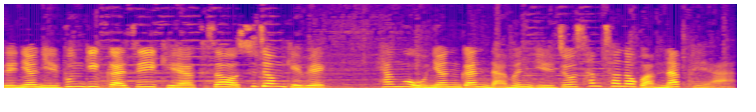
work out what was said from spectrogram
내년 1분기까지 계약서 수정 계획 향후 5년간 남은 1조 3천억 완납해야.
